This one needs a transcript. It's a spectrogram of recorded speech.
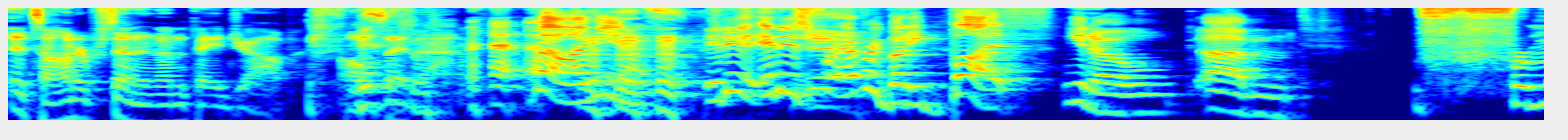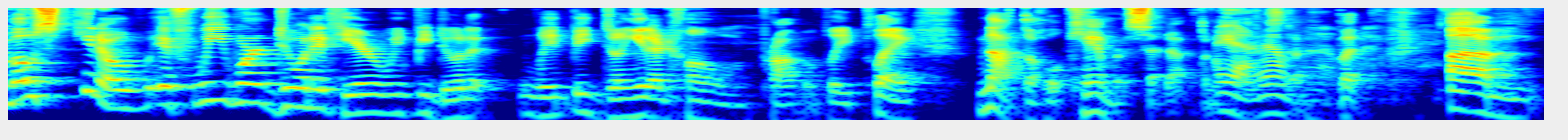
It's 100% an unpaid job. I'll say that. Well, I mean, it is, it is for everybody, but you know, um, for most, you know, if we weren't doing it here, we'd be doing it. We'd be doing it at home, probably playing not the whole camera setup and all Yeah, that no, stuff, no, but um,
